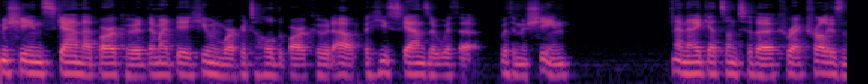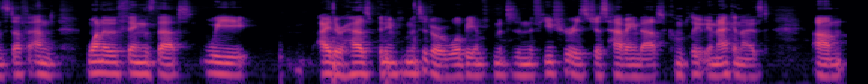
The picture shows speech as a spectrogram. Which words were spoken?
machines scan that barcode. There might be a human worker to hold the barcode out, but he scans it with a with a machine, and then it gets onto the correct trolleys and stuff. And one of the things that we either has been implemented or will be implemented in the future is just having that completely mechanized. Um,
